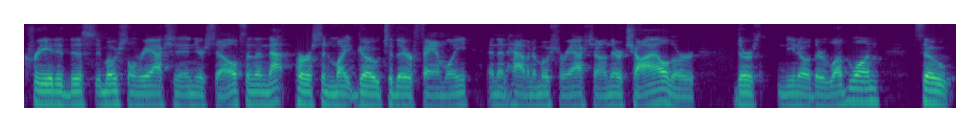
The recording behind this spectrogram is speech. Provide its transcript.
created this emotional reaction in yourselves and then that person might go to their family and then have an emotional reaction on their child or their you know their loved one. So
